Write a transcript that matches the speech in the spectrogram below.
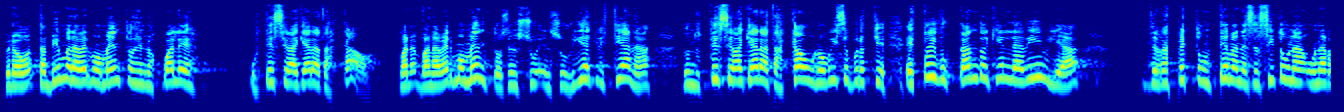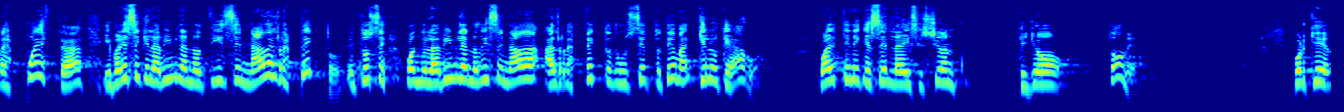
Pero también van a haber momentos en los cuales usted se va a quedar atascado. Van a, haber momentos en su, en su, vida cristiana donde usted se va a quedar atascado. Uno dice, pero es que estoy buscando aquí en la Biblia de respecto a un tema, necesito una, una, respuesta y parece que la Biblia no dice nada al respecto. Entonces, cuando la Biblia no dice nada al respecto de un cierto tema, ¿qué es lo que hago? ¿Cuál tiene que ser la decisión que yo tome? Porque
